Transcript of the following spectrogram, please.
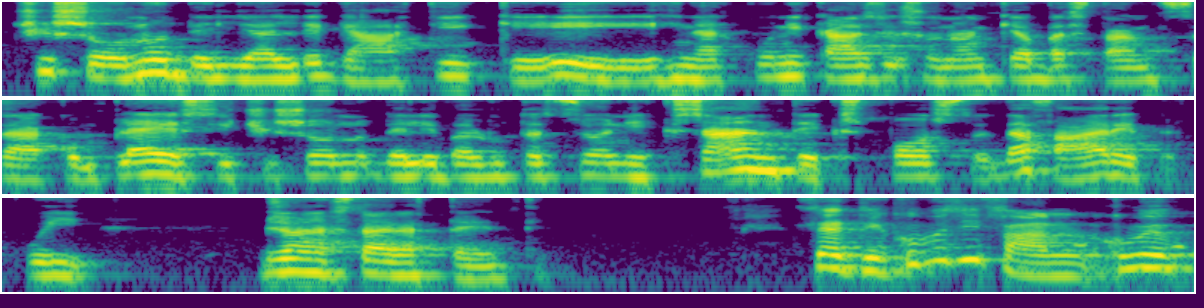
ci sono degli allegati che in alcuni casi sono anche abbastanza complessi, ci sono delle valutazioni ex ante, ex post da fare, per cui bisogna stare attenti. Senti, come si fanno, come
